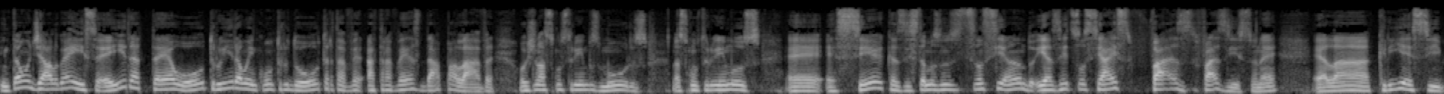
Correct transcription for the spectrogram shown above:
Então o diálogo é isso, é ir até o outro, ir ao encontro do outro através da palavra. Hoje nós construímos muros, nós construímos é, é, cercas, estamos nos distanciando e as redes sociais faz, faz isso, né? Ela cria esse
